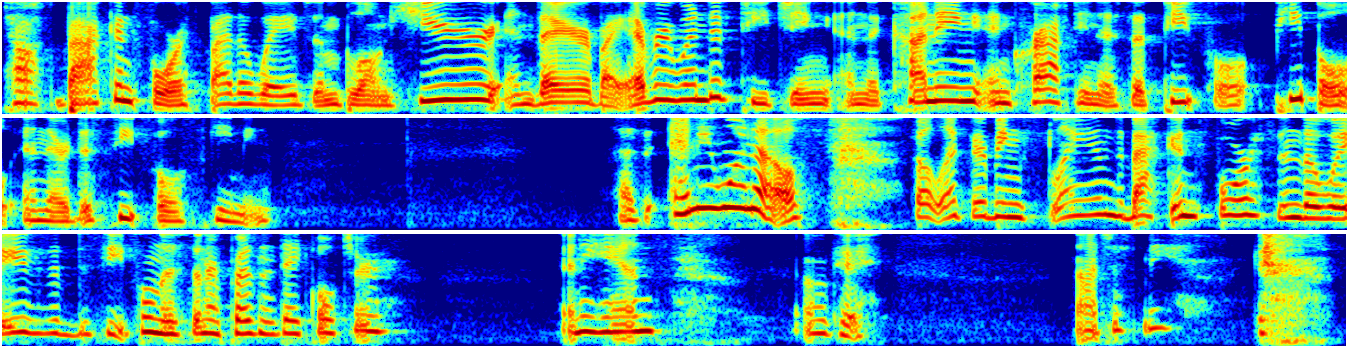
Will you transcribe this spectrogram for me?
tossed back and forth by the waves and blown here and there by every wind of teaching and the cunning and craftiness of people, people in their deceitful scheming. Has anyone else felt like they're being slammed back and forth in the waves of deceitfulness in our present day culture? Any hands? Okay. Not just me.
